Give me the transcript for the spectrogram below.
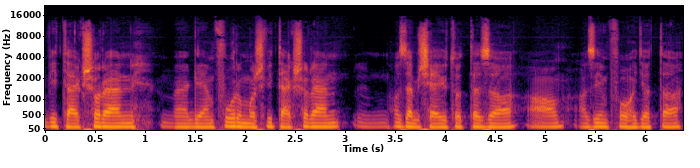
viták során, meg ilyen fórumos viták során hozzám is eljutott ez a, a, az info, hogy ott a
